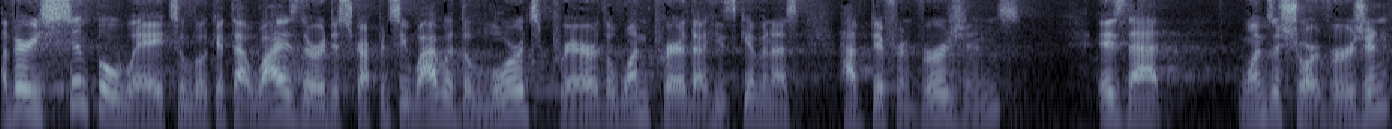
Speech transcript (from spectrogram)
A very simple way to look at that why is there a discrepancy? Why would the Lord's Prayer, the one prayer that He's given us, have different versions? Is that One's a short version,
